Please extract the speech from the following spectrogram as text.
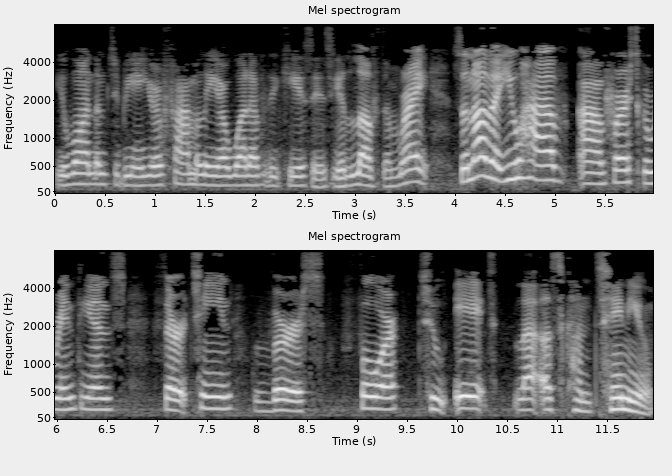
you want them to be in your family or whatever the case is. You love them, right? So now that you have um, 1 Corinthians 13, verse 4 to 8, let us continue.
